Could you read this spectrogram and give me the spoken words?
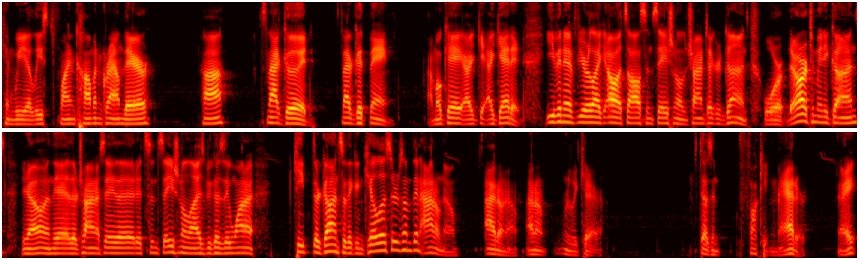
can we at least find common ground there? Huh? It's not good. It's not a good thing. I'm okay. I get, I get it. Even if you're like, oh, it's all sensational. They're trying to take our guns, or there are too many guns, you know, and they're, they're trying to say that it's sensationalized because they want to keep their guns so they can kill us or something. I don't know. I don't know. I don't really care. It doesn't fucking matter, right?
